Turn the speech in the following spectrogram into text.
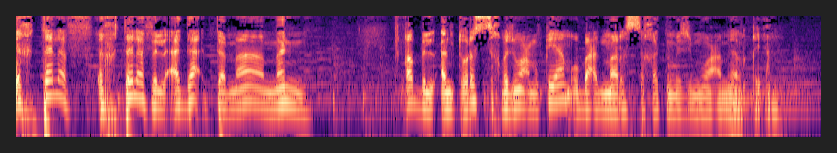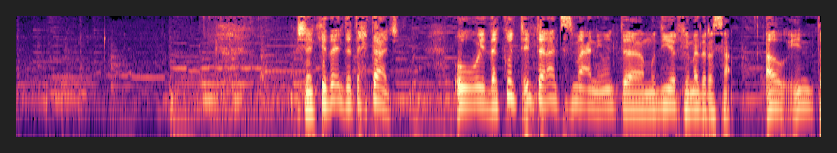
اختلف اختلف الأداء تماما قبل أن ترسخ مجموعة من القيم وبعد ما رسخت مجموعة من القيم. عشان كذا أنت تحتاج وإذا كنت أنت الآن تسمعني وأنت مدير في مدرسة أو أنت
